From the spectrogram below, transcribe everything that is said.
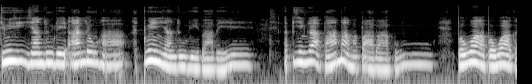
ဒီရန်သူတွေအားလုံးဟာအတွင်းရန်သူတွေပါပဲအပြင်ကဘာမှမပါပါဘူးဘဝဘဝက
